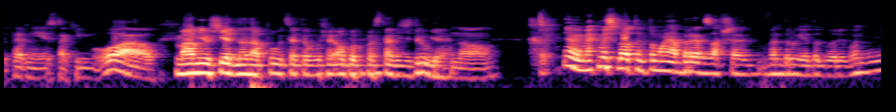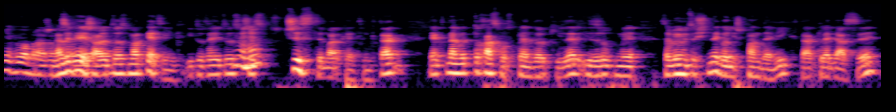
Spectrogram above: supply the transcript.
y, pewnie jest takim wow, Mam już jedno na półce, to muszę obok postawić drugie. no. Nie wiem, jak myślę o tym, to moja brew zawsze wędruje do góry, bo nie wyobrażam No ale sobie. wiesz, ale to jest marketing i tutaj to jest Mhm. czys- czysty marketing, tak? Jak nawet to hasło Splendor Killer i zróbmy, zrobimy coś innego niż Pandemic, tak? Legacy,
